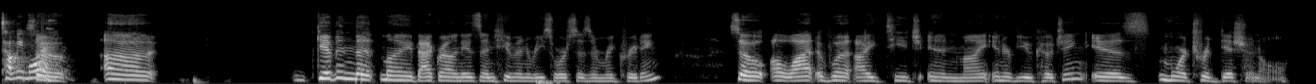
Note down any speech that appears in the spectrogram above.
tell me more. So, uh, given that my background is in human resources and recruiting, so a lot of what I teach in my interview coaching is more traditional.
